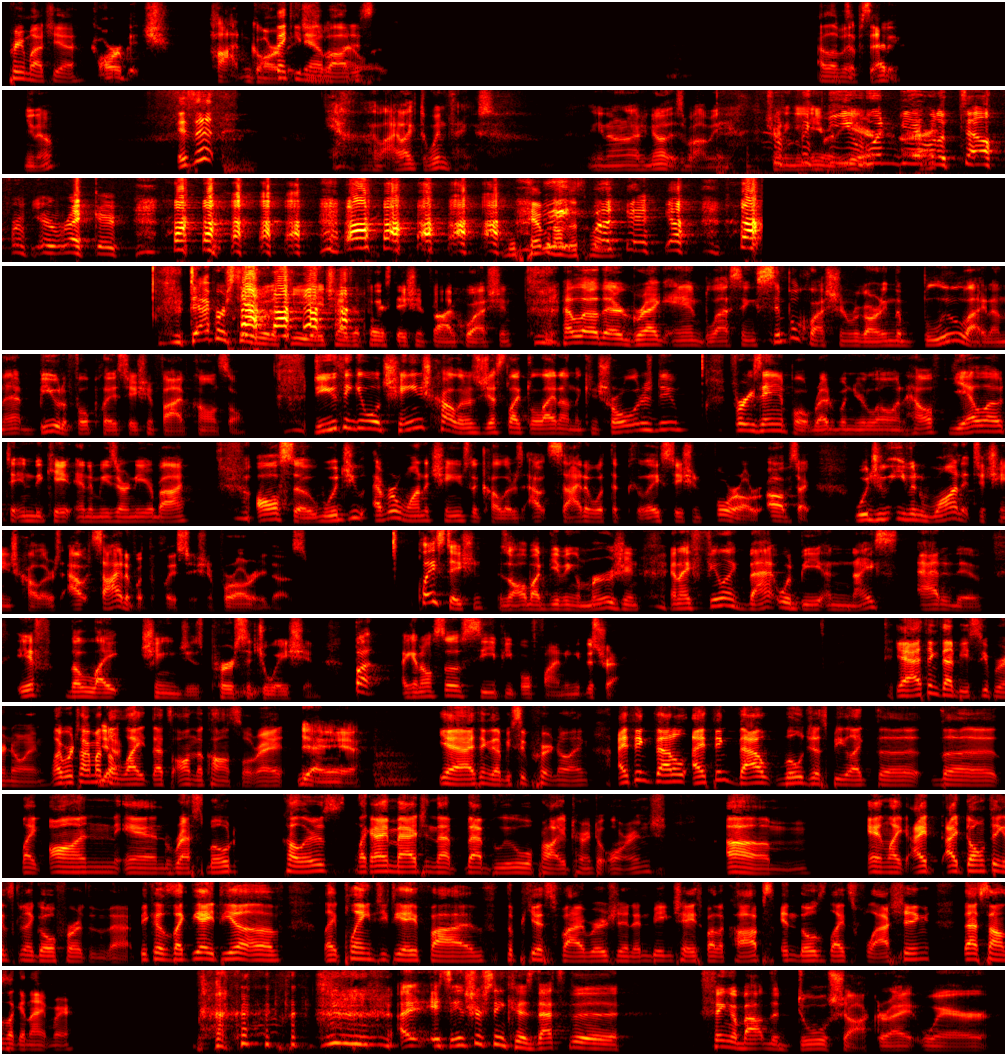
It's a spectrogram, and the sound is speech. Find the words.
pretty much, yeah. garbage, hot and garbage. you, is what that Nanobiologist. was. I love It's it. upsetting. You know? Is it? Yeah, I, I like to win things. You know, you know this about me. Trying to get game of the you year. wouldn't be able to tell from your record. With Kevin on this one. Dapper Steve with a PH has a PlayStation 5 question. Hello there, Greg and Blessing. Simple question regarding the blue light on that beautiful PlayStation 5 console. Do you think it will change colors just like the light on the controllers do? For example, red when you're low on health, yellow to indicate enemies are nearby. Also, would you ever want to change the colors outside of what the PlayStation 4 or oh, I'm sorry. Would you even want it to change colors outside of what the PlayStation 4 already does? PlayStation is all about giving immersion, and I feel like that would be a nice additive if the light changes per situation. But I can also see people finding it distracting. Yeah, I think that'd be super annoying. Like we're talking about Yeah. the light that's on the console, right? Yeah, yeah, yeah. Yeah, I think that'd be super annoying. I think that'll I think that will just be like the the like on and rest mode colors. Like I imagine that that blue will probably turn to orange. Um and like I I don't think it's going to go further than that because like the idea of like playing GTA 5, the PS5 version and being chased by the cops and those lights flashing, that sounds like a nightmare. I, it's interesting because that's the thing about the DualShock, right? Where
